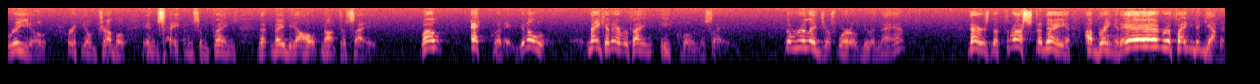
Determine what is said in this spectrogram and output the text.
real, real trouble in saying some things that maybe I ought not to say. Well, equity. You know, making everything equal and the same. The religious world doing that. There's the thrust today of bringing everything together.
